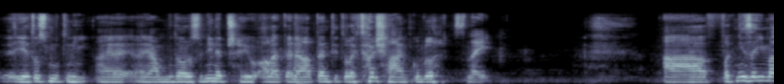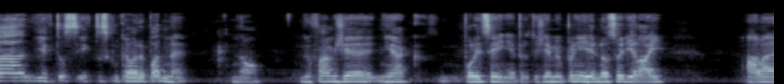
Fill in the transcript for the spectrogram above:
je to smutný a já mu to rozhodně nepřeju, ale teda ten titulek toho článku byl hrozný. A fakt mě zajímá, jak to, jak to s klukama dopadne. No, doufám, že nějak policejně, protože je mi úplně jedno, co dělají, ale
